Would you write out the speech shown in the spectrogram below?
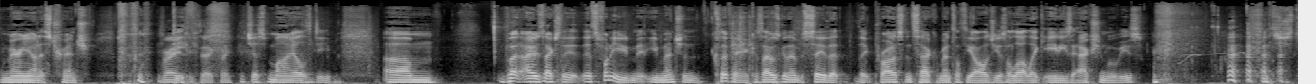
Marianas Trench, right? Exactly, just miles deep. Um, but I was actually, it's funny you, you mentioned cliffhanger because I was going to say that like Protestant sacramental theology is a lot like 80s action movies. it's just,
